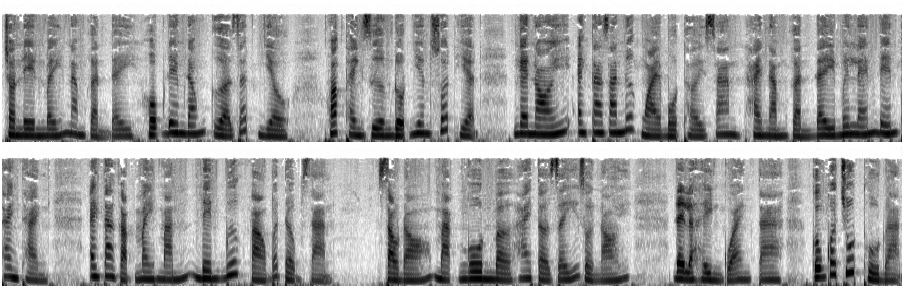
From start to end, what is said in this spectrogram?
Cho nên mấy năm gần đây, hộp đêm đóng cửa rất nhiều. Hoác Thanh Dương đột nhiên xuất hiện. Nghe nói anh ta ra nước ngoài một thời gian, hai năm gần đây mới lén đến Thanh Thành. Anh ta gặp may mắn nên bước vào bất động sản. Sau đó Mạc Ngôn mở hai tờ giấy rồi nói, đây là hình của anh ta, cũng có chút thủ đoạn,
